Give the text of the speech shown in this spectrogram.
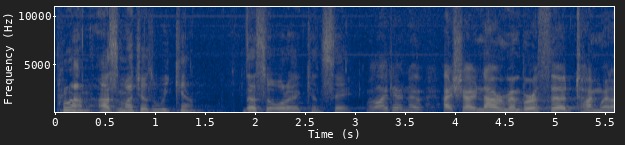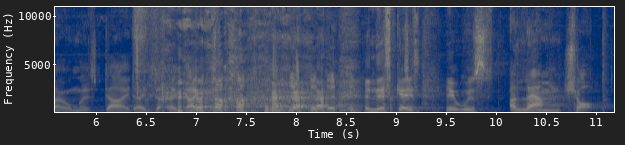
plan as much as we can. That's all I can say. Well, I don't know. Actually, I now remember a third time when I almost died. I, I- I- in this case, it was a lamb chop.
